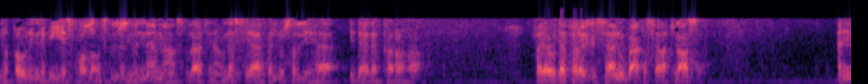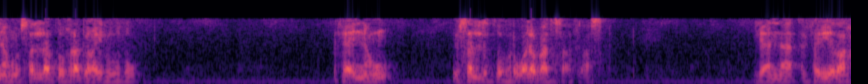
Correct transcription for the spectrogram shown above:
لقول النبي صلى الله عليه وسلم من نام عن صلاة أو نسيها فليصليها إذا ذكرها. فلو ذكر الإنسان بعد صلاة العصر أنه صلى الظهر بغير وضوء فإنه يصلي الظهر ولو بعد صلاة العصر. لأن الفريضة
